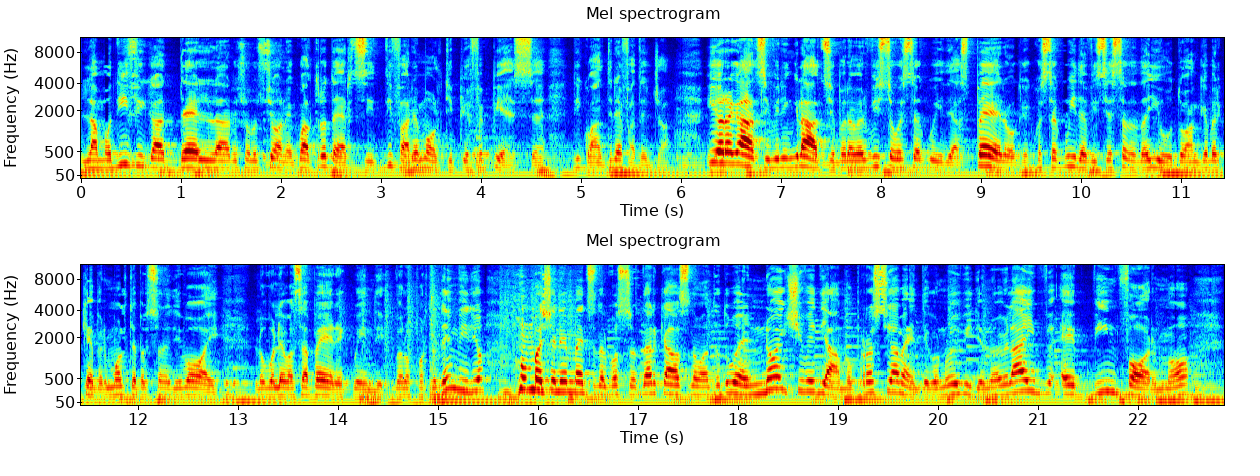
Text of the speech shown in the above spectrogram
la modifica della risoluzione 4 terzi di fare molti più fps di quanti ne fate già. Io ragazzi vi ringrazio per aver visto questa guida, spero che questa guida vi sia stata d'aiuto anche perché per molte persone di voi lo voleva sapere quindi ve l'ho portato in video. Un bacione in mezzo dal vostro Dark House 92 e noi ci vediamo prossimamente con nuovi video, nuove live e vi informo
